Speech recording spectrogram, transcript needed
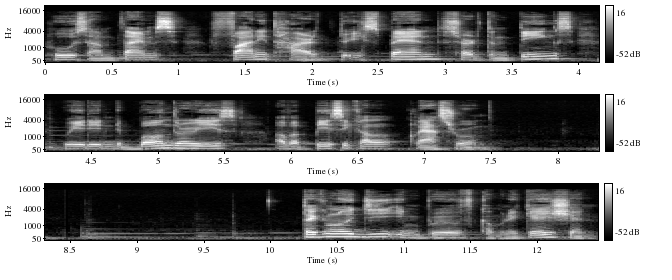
who sometimes find it hard to explain certain things within the boundaries of a physical classroom. Technology improves communication.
